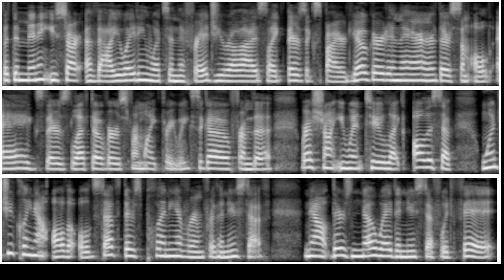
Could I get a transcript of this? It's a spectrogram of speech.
But the minute you start evaluating what's in the fridge, you realize like there's expired yogurt in there, there's some old eggs, there's leftovers from like three weeks ago from the restaurant you went to, like all this stuff. Once you clean out all the old stuff, there's plenty of room for the new stuff. Now, there's no way the new stuff would fit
